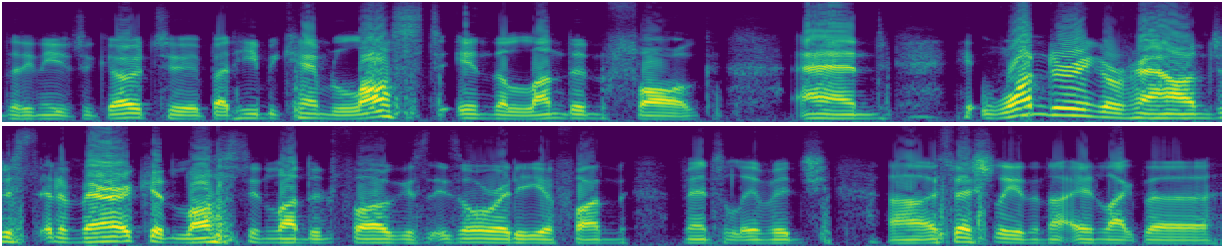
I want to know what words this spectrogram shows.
that he needed to go to, but he became lost in the London fog. And wandering around, just an American lost in London fog is, is already a fun mental image, uh, especially in the in like the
